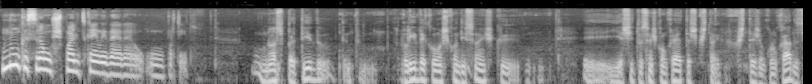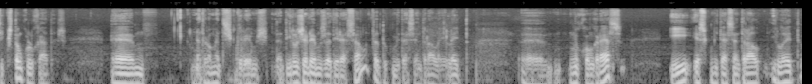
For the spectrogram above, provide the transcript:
nunca serão o espelho de quem lidera o partido? O nosso partido portanto, lida com as condições que e as situações concretas que, estão, que estejam colocadas e que estão colocadas. É, naturalmente escolheremos, portanto, elegeremos a direção, tanto o Comitê Central é eleito uh, no Congresso e esse Comitê Central eleito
